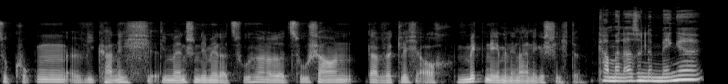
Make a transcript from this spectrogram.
zu gucken, wie kann ich die Menschen, die mir da zuhören oder zuschauen, da wirklich auch mitnehmen in eine Geschichte. Kann man also eine Menge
